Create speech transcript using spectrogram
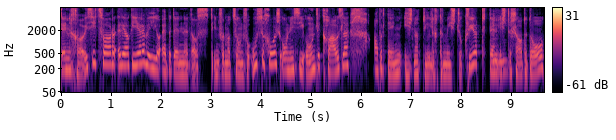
Dann können sie zwar reagieren, weil ja eben dann das die Information von außen ist, ohne sie only Klauseln, aber dann ist natürlich der Mist schon geführt, dann mhm. ist der Schaden da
